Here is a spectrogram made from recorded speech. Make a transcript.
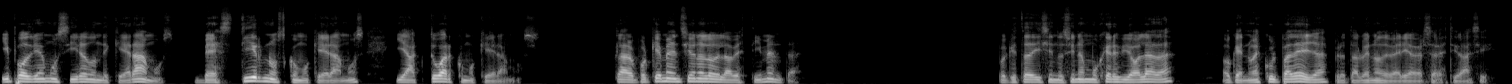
y podríamos ir a donde queramos, vestirnos como queramos y actuar como queramos. Claro, ¿por qué menciona lo de la vestimenta? Porque está diciendo, si una mujer es violada, ok, no es culpa de ella, pero tal vez no debería haberse vestido así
